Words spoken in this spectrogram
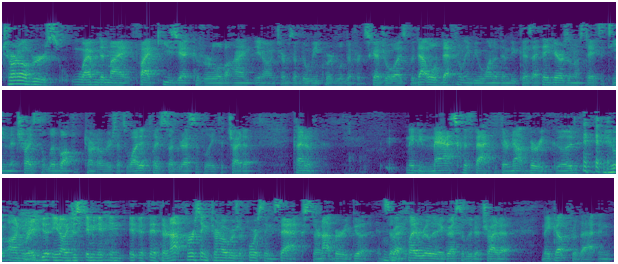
turnovers. Well, I haven't done my five keys yet because we're a little behind. You know, in terms of the week, we're a little different schedule wise, but that will definitely be one of them because I think Arizona State's a team that tries to live off of turnovers. That's why they play so aggressively to try to kind of maybe mask the fact that they're not very good on regular. You know, just I mean, in, if, if they're not forcing turnovers or forcing sacks, they're not very good, and so Right. they play really aggressively to try to make up for that. And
